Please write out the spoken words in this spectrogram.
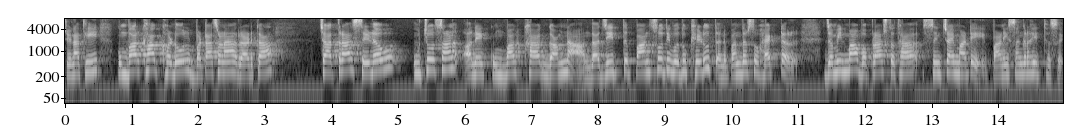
જેનાથી કુંભારખા, ખડોલ, બટાસણા, રાડકા, ચાત્રા, સેડવ, ઉચોસણ અને કુંભારખા ગામના અંદાજિત પાંચસોથી વધુ ખેડૂત અને પંદરસો હેક્ટર જમીનમાં વપરાશ તથા સિંચાઈ માટે પાણી સંગ્રહિત થશે.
